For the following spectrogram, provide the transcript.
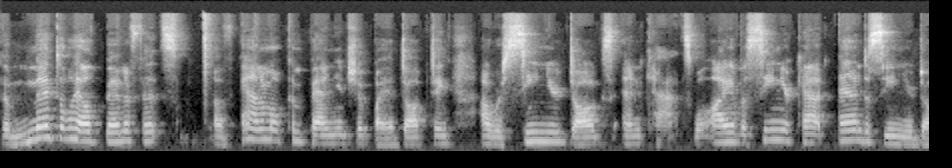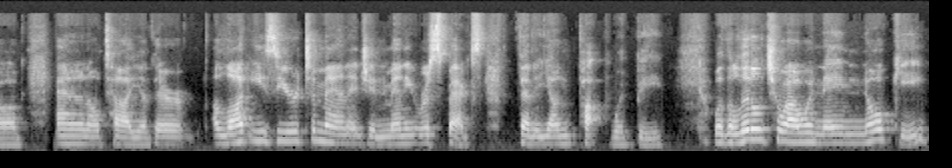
the mental health benefits of animal companionship by adopting our senior dogs and cats. Well, I have a senior cat and a senior dog, and I'll tell you, they're a lot easier to manage in many respects than a young pup would be. Well, the little chihuahua named Noki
